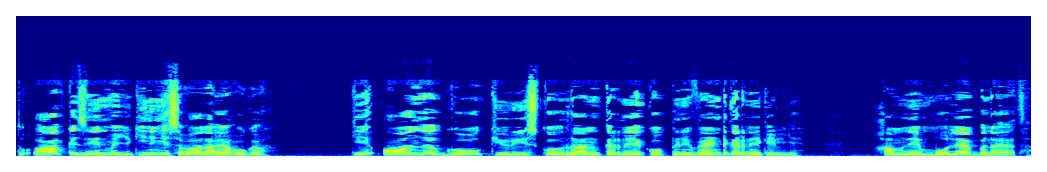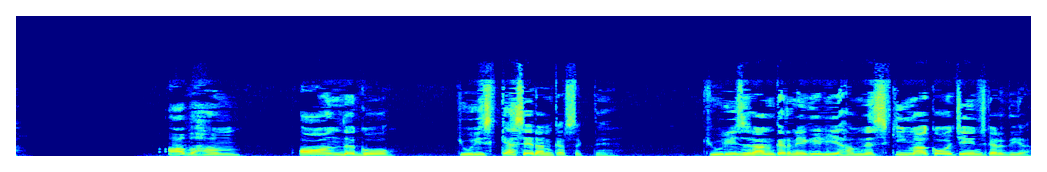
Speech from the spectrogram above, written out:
تو آپ کے ذہن میں یقیناً یہ سوال آیا ہوگا کہ آن دا گو کیوریز کو رن کرنے کو پریونٹ کرنے کے لیے ہم نے مولیب بنایا تھا۔ اب ہم آن دا گو کیوریز کیسے رن کر سکتے ہیں؟ کیوریز رن کرنے کے لیے ہم نے اسکیما کو چینج کر دیا۔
